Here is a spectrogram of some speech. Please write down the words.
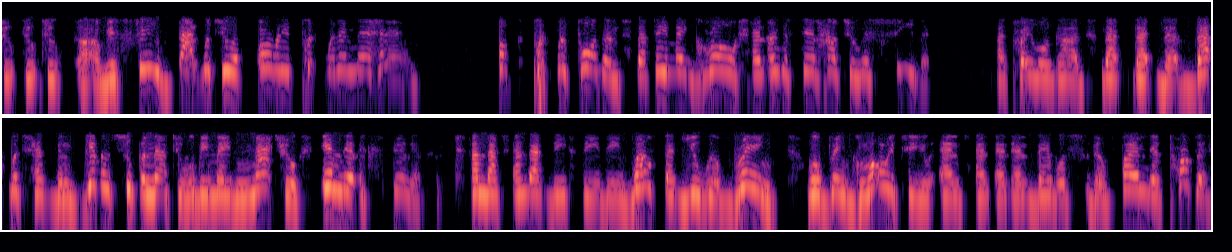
to to, to uh, receive that which you have already put within their hands. Put before them that they may grow and understand how to receive it. I pray, Lord God, that that that that which has been given supernatural will be made natural in their experience, and that and that the the, the wealth that you will bring will bring glory to you, and and and, and they will they'll find their purpose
